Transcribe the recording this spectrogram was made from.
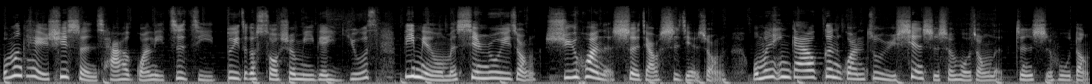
我们可以去审查和管理自己对这个 social media use，避免我们陷入一种虚幻的社交世界中。我们应该要更关注于现实生活中的真实互动。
